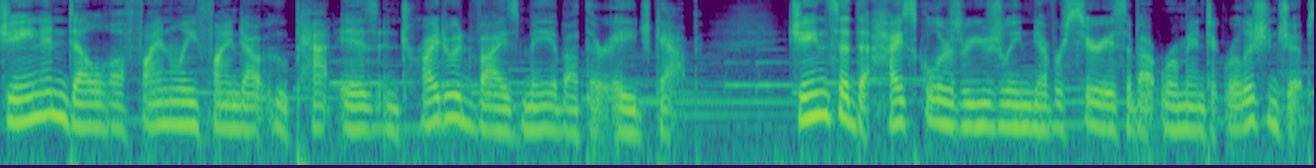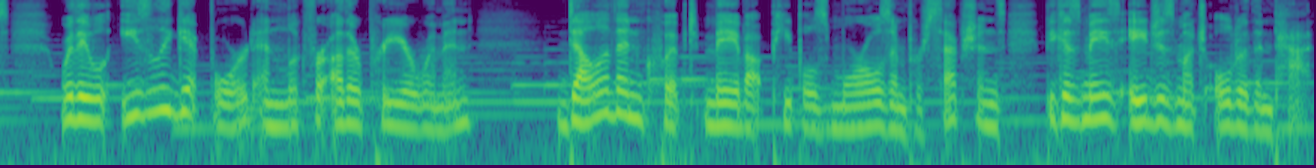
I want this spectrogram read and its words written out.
Jane and Della finally find out who Pat is and try to advise May about their age gap. Jane said that high schoolers are usually never serious about romantic relationships, where they will easily get bored and look for other prettier women Della then quipped May about people's morals and perceptions because May's age is much older than Pat.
